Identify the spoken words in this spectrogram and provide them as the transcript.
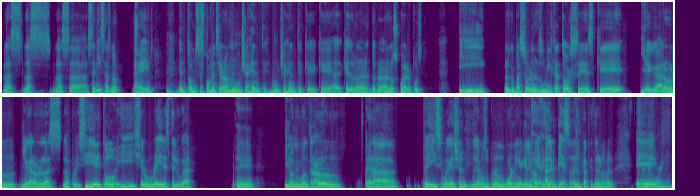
las, las, las ah, cenizas, ¿no? A Sí. ellos. Entonces convencieron a mucha gente, mucha gente que, que, que donaran, donaran los cuerpos. Y lo que pasó en el 2014 es que llegaron, llegaron las, la policía y todo y hicieron raid a este lugar. Eh, y lo que encontraron era feísimo. De hecho, debemos de poner un warning aquí al, empie- Ok. al empiezo del capítulo, ¿no? Pero, eh.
